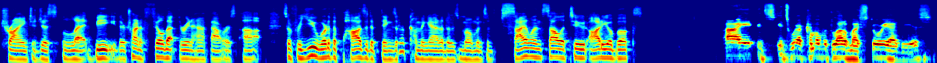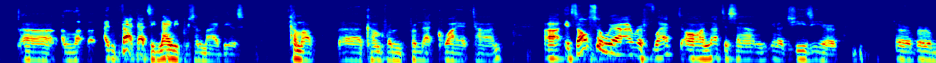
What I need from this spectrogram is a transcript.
trying to just let be. They're trying to fill that three and a half hours up. So for you, what are the positive things that are coming out of those moments of silence, solitude, audiobooks? I it's it's where I come up with a lot of my story ideas. Uh, lot, in fact, I'd say ninety percent of my ideas come up uh, come from from that quiet time. Uh, it's also where I reflect on, not to sound you know cheesy or or, or,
